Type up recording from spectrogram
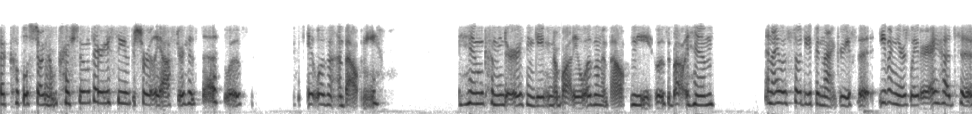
a couple strong impressions I received shortly after his death was it wasn't about me. Him coming to Earth and gaining a body wasn't about me. It was about him. And I was so deep in that grief that even years later I had to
